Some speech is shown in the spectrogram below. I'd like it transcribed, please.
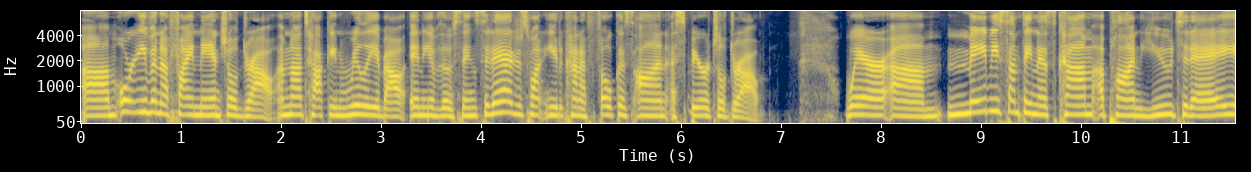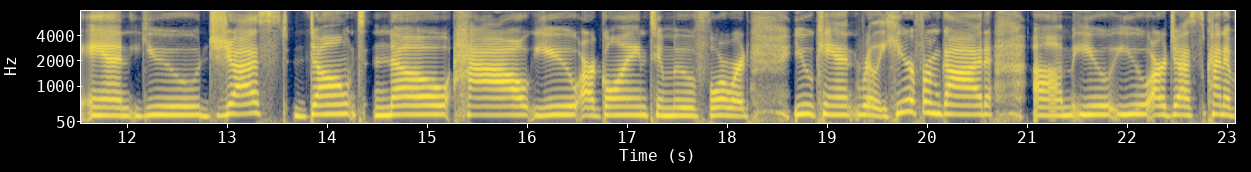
um, or even a financial drought. I'm not talking really about any of those things. Today, I just want you to kind of focus on a spiritual drought where um, maybe something has come upon you today and you just don't know how you are going to move forward. You can't really hear from God. Um, you you are just kind of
